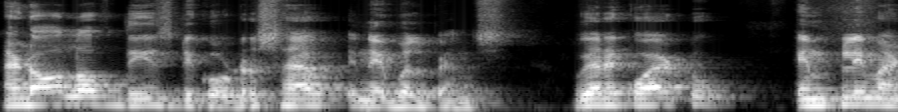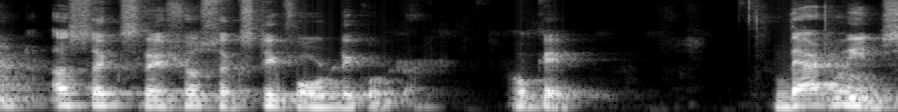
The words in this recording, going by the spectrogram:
and all of these decoders have enable pins. We are required to implement a 6 ratio 64 decoder. Okay. That means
